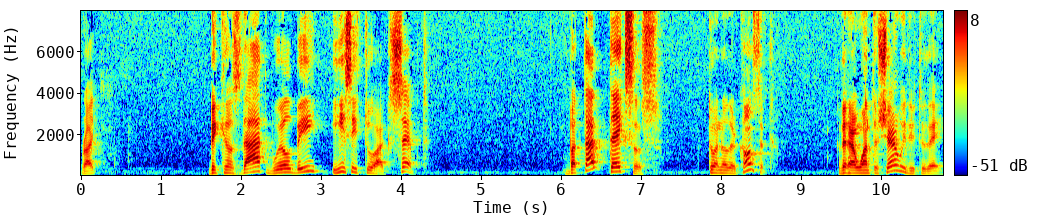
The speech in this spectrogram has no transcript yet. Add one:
right? Because that will be easy to accept. But that takes us to another concept that I want to share with you today.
